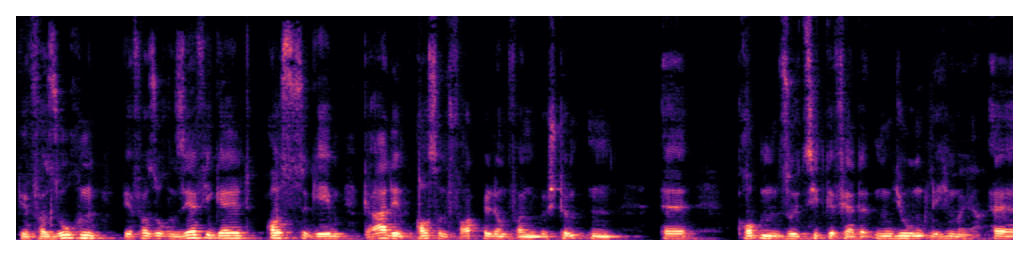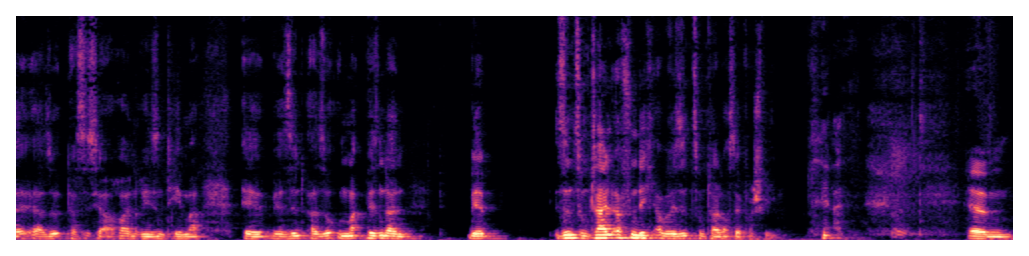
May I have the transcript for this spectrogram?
Wir versuchen, wir versuchen sehr viel Geld auszugeben, gerade in Aus- und Fortbildung von bestimmten äh, Gruppen suizidgefährdeten Jugendlichen. Ja. Äh, also das ist ja auch ein Riesenthema. Äh, wir sind also, wir sind dann, wir sind zum Teil öffentlich, aber wir sind zum Teil auch sehr verschwiegen. Ja. Ähm,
